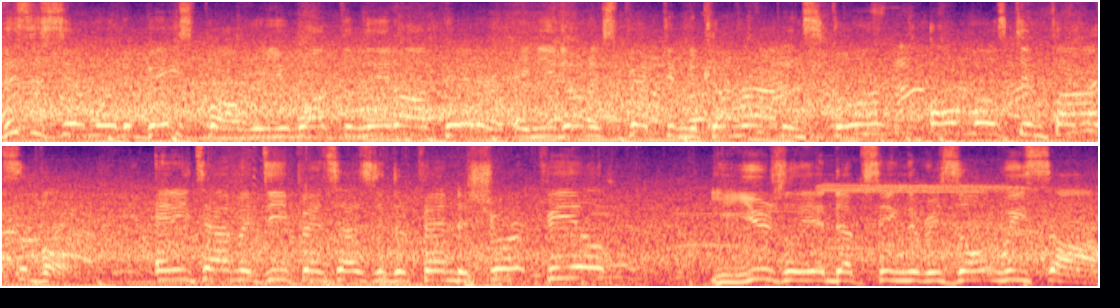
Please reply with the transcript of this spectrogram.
This is similar to baseball where you want the leadoff hitter and you don't expect him to come around and score. Almost impossible. Anytime a defense has to defend a short field, you usually end up seeing the result we saw,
